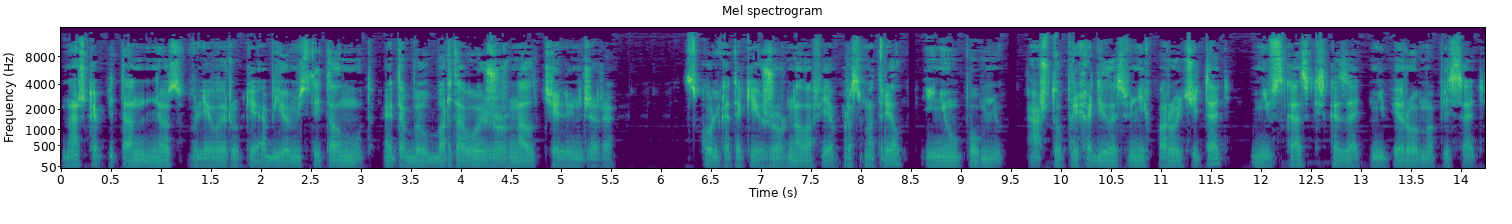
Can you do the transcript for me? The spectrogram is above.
Наш капитан нес в левой руке объемистый талмуд. Это был бортовой журнал Челленджера. Сколько таких журналов я просмотрел и не упомню. А что приходилось в них порой читать, ни в сказке сказать, ни пером описать.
